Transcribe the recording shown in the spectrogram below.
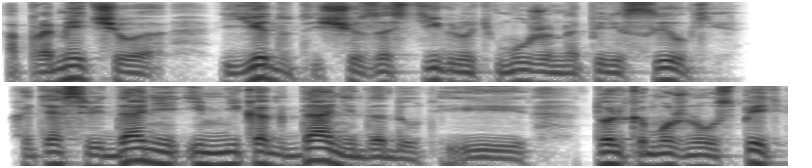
опрометчиво едут еще застигнуть мужа на пересылке, хотя свидание им никогда не дадут, и только можно успеть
